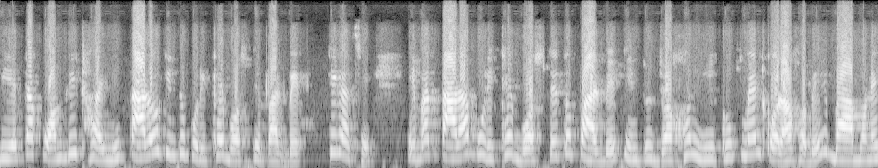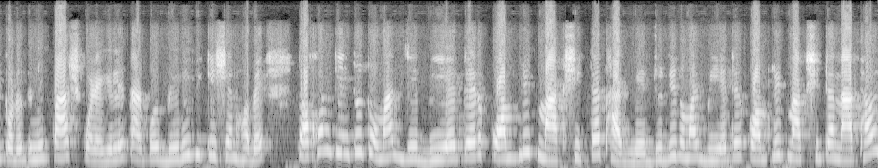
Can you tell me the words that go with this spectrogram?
বিএডটা কমপ্লিট হয়নি, তারাও কিন্তু পরীক্ষায় বসতে পারবে। ঠিক আছে। এবার তারা পরীক্ষায় বসতে তো পারবে, কিন্তু যখন রিক্রুটমেন্ট করা হবে বা মনে করো তুমি পাস করে গেলে তারপর ভেরিফিকেশন হবে, তখন কিন্তু তোমার যে বিএড এর কমপ্লিট মার্কশিটটা থাকবে। যদি তোমার বিএড এর কমপ্লিট মার্কশিটটা না থাক-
